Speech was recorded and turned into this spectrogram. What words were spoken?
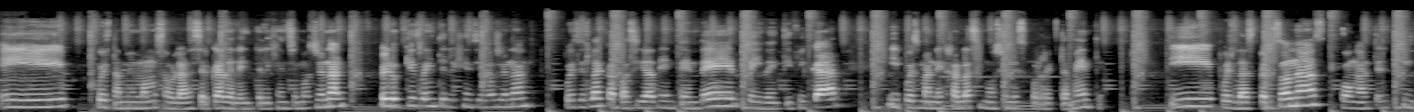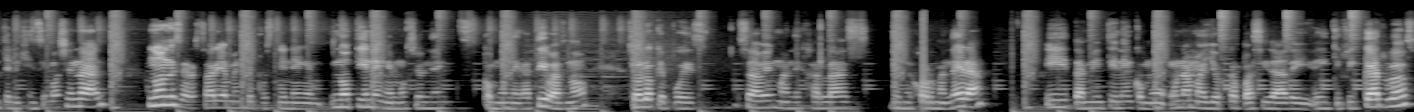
Y pues también vamos a hablar acerca de la inteligencia emocional. Pero ¿qué es la inteligencia emocional? Pues es la capacidad de entender, de identificar y pues manejar las emociones correctamente. Y pues las personas con alta inteligencia emocional no necesariamente pues tienen, no tienen emociones como negativas, ¿no? Solo que pues saben manejarlas de mejor manera y también tienen como una mayor capacidad de identificarlos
